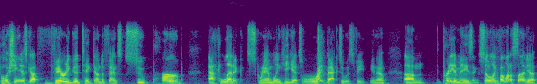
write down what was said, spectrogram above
Borrachinha's got very good takedown defense. Superb athletic, scrambling. He gets right back to his feet. You know, um, pretty amazing. So like if I'm out of Adesanya,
